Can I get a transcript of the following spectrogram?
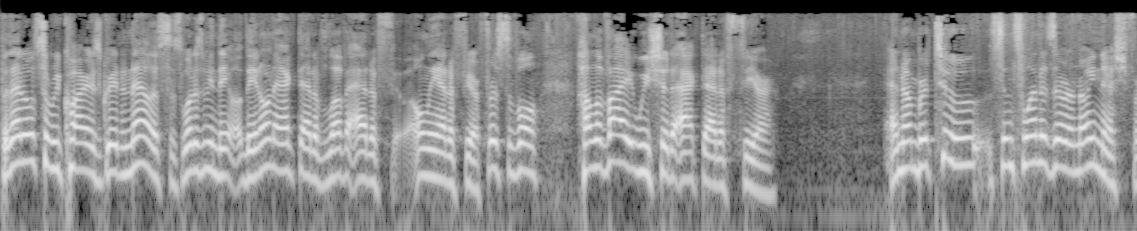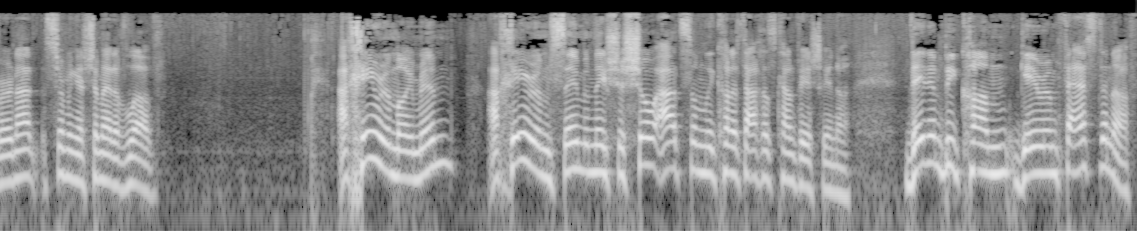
But that also requires great analysis. What does it mean? They, they don't act out of love, out of only out of fear. First of all, halavai, we should act out of fear. And number two, since when is there an oinish for not serving Hashem out of love? Achirim oimrim, achirim same and they shasho atzam likanatachas kan They didn't become gerim fast enough.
